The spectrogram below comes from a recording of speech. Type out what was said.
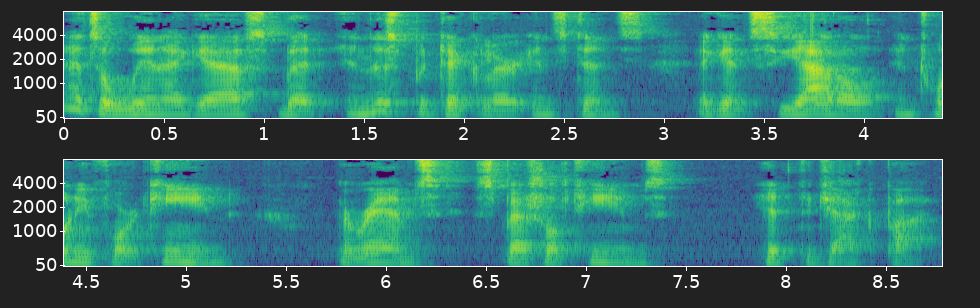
that's a win, I guess. But in this particular instance against Seattle in 2014, the Rams special teams hit the jackpot.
